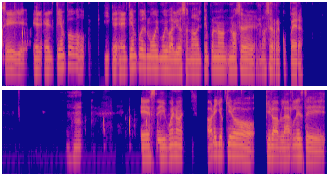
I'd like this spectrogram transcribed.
Sí, el, tiempo el tiempo es muy muy valioso, ¿no? El tiempo no, no se no se recupera. Este, y bueno, ahora yo quiero, quiero hablarles de,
